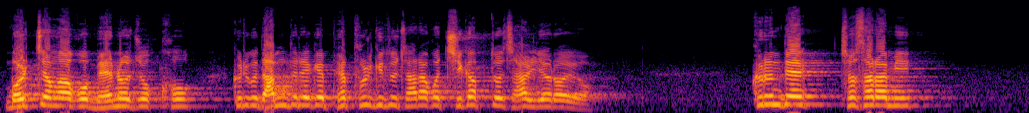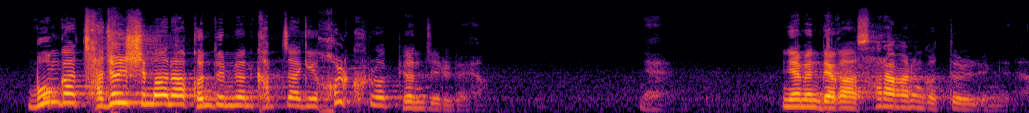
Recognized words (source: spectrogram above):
멀쩡하고 매너 좋고 그리고 남들에게 베풀기도 잘하고 지갑도 잘 열어요. 그런데 저 사람이 뭔가 자존심 하나 건들면 갑자기 헐크로 변질을 해요. 네. 왜냐하면 내가 사랑하는 것들입니다.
